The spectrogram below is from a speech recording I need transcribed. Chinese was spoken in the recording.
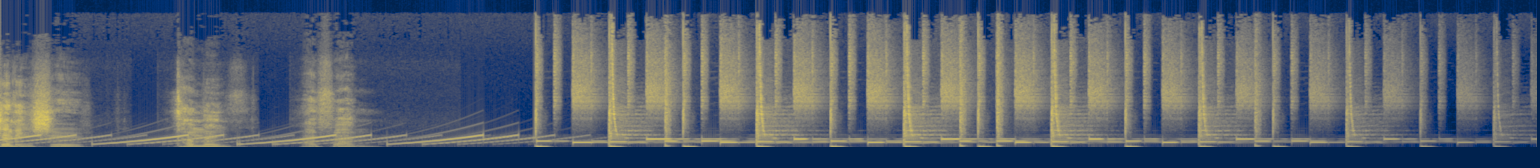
这里是他们 FM。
